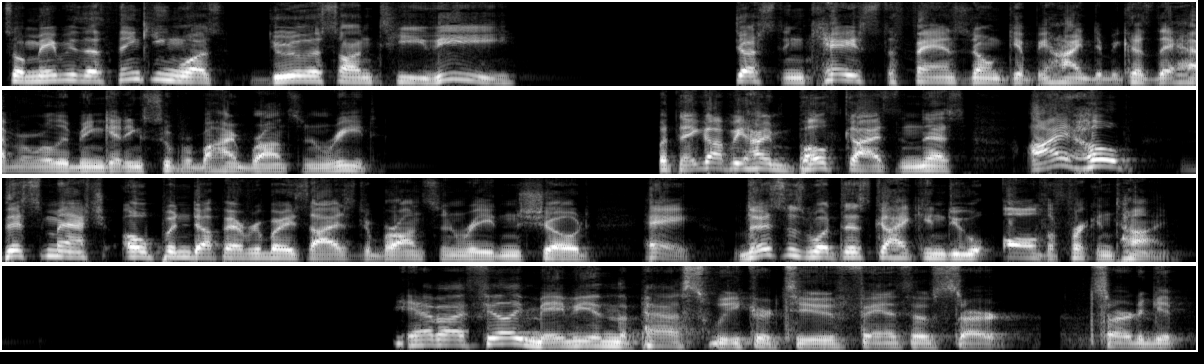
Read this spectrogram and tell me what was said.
So maybe the thinking was do this on TV just in case the fans don't get behind it because they haven't really been getting super behind Bronson Reed. But they got behind both guys in this. I hope this match opened up everybody's eyes to Bronson Reed and showed, hey, this is what this guy can do all the freaking time. Yeah, but I feel like maybe in the past week or two, fans have start started to get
